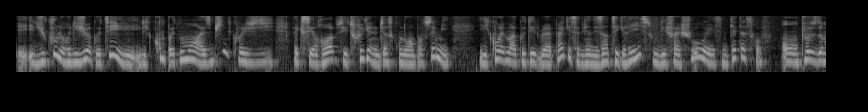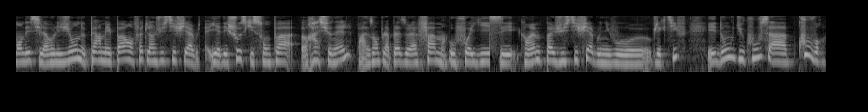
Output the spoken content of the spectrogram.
Et, du coup, le religieux à côté, il, est complètement has-been, quoi. Avec ses robes, ses trucs, à nous dire ce qu'on doit en penser, mais il est complètement à côté de la plaque et ça devient des intégristes ou des fachos et c'est une catastrophe. On peut se demander si la religion ne permet pas en fait l'injustifiable. Il y a des choses qui sont pas rationnelles, par exemple la place de la femme au foyer, c'est quand même pas justifiable au niveau euh, objectif et donc du coup ça couvre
